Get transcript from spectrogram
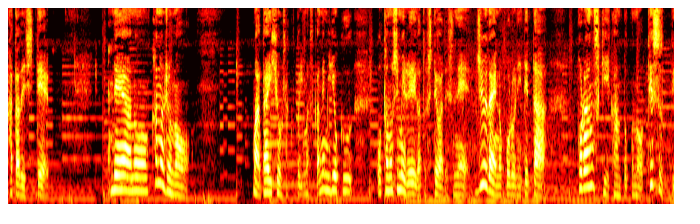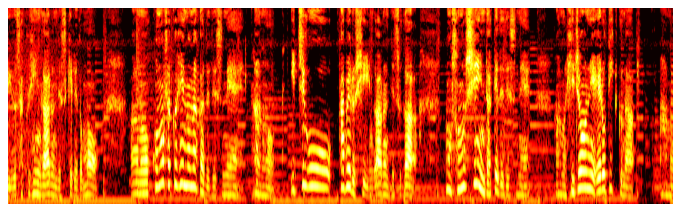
方でして、で、あの、彼女の、まあ、代表作といいますかね、魅力を楽しめる映画としてはですね、10代の頃に出たポランスキー監督のテスっていう作品があるんですけれども、あの、この作品の中でですね、あの、いちごを食べるシーンがあるんですが、もうそのシーンだけでですね、あの、非常にエロティックな、あの、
